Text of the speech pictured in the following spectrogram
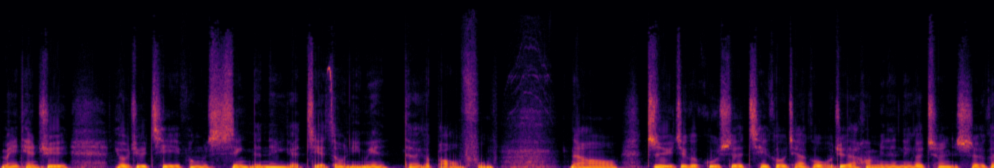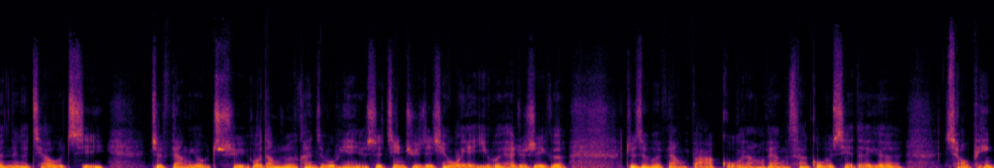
每天去邮局寄一封信的那个节奏里面的一个包袱。然后，至于这个故事的结构架构，我觉得后面的那个陈设跟那个交集就非常有趣。我当初看这部片也是进去之前，我也以为它就是一个，就是会非常八股，然后非常洒狗血的一个小品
